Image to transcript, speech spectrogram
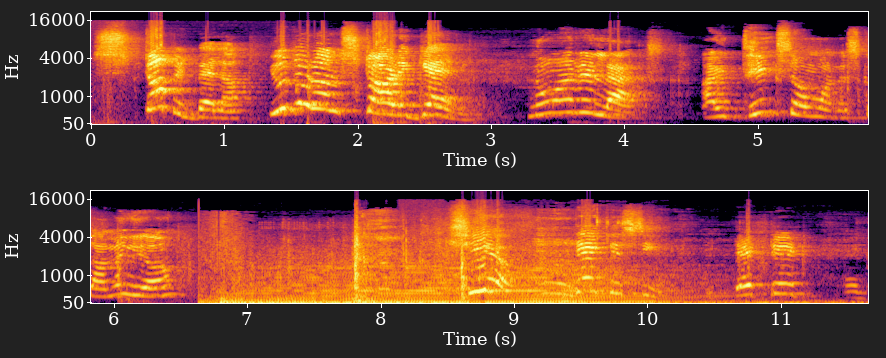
Stop it, Bella. You two don't start again. No one relax. I think someone is coming here. Here, take this seat. Protect it and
